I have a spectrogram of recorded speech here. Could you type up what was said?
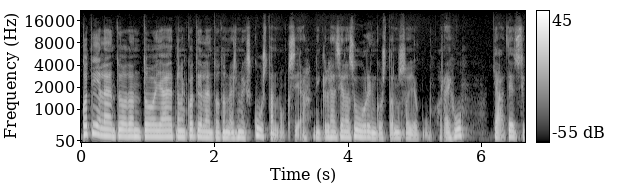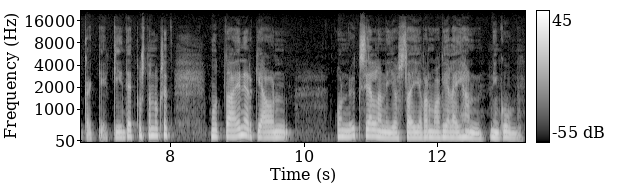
kotieläintuotantoa ja ajatellaan kotieläintuotannon esimerkiksi kustannuksia, niin kyllähän siellä suurin kustannus on joku rehu ja tietysti kaikki kiinteät kustannukset. Mutta energia on, on yksi sellainen, jossa ei ole varmaan vielä ihan niin kuin –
